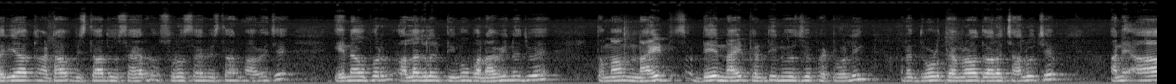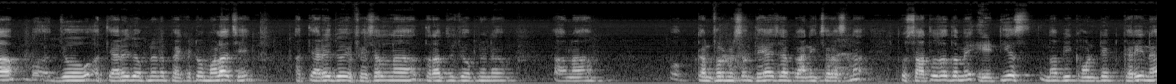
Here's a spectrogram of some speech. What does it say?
દરિયાકાંઠા વિસ્તાર, જો શહેર, સુરત શહેર વિસ્તારમાં આવે છે એના ઉપર અલગ અલગ ટીમો બનાવીને જોઈએ. તમામ નાઇટ ડે નાઇટ કન્ટિન્યુઅસ જો પેટ્રોલિંગ અને દ્રોણ કેમેરાઓ દ્વારા ચાલુ છે. અને આ જો અત્યારે જો આપણને પેકેટો મળ્યા છે, અત્યારે જો એફએસએલના તરફથી જો આપણને આના કન્ફર્મેશન થયા છે અફઘાની ચરસના, તો સાથોસાથ અમે એટીએસના બી કોન્ટેક્ટ કરીને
